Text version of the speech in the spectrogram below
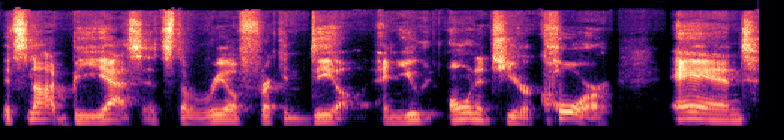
it's not BS. It's the real freaking deal. And you own it to your core. And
